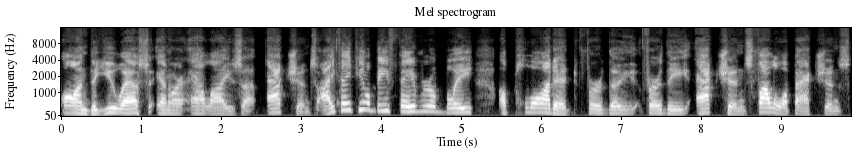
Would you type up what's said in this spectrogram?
on the U.S. and our allies' uh, actions. I think he'll be favorably applauded for the for the actions, follow-up actions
